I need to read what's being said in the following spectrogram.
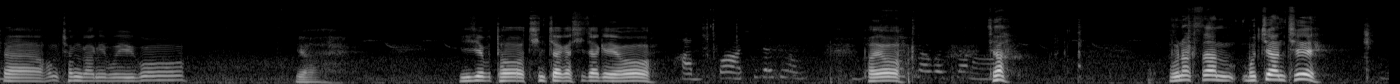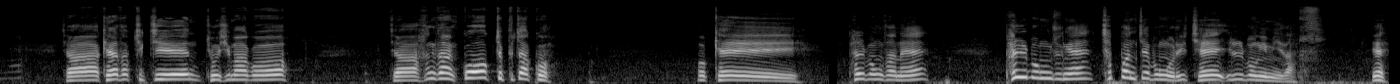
자, 홍천강이 보이고. 야 이제부터 진짜가 시작이에요. 봐봐 시작이야. 봐요. 자, 문학산 못지않지? 자, 계속 직진 조심하고. 자, 항상 꼭저 붙잡고. 오케이. 팔봉산의 팔봉 중에 첫 번째 봉우리 제1봉입니다. 예.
